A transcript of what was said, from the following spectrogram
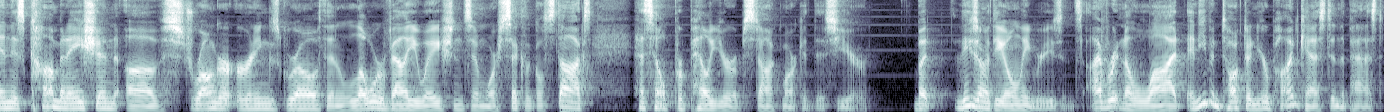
And this combination of stronger earnings growth and lower valuations in more cyclical stocks has helped propel Europe's stock market this year. But these aren't the only reasons. I've written a lot and even talked on your podcast in the past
